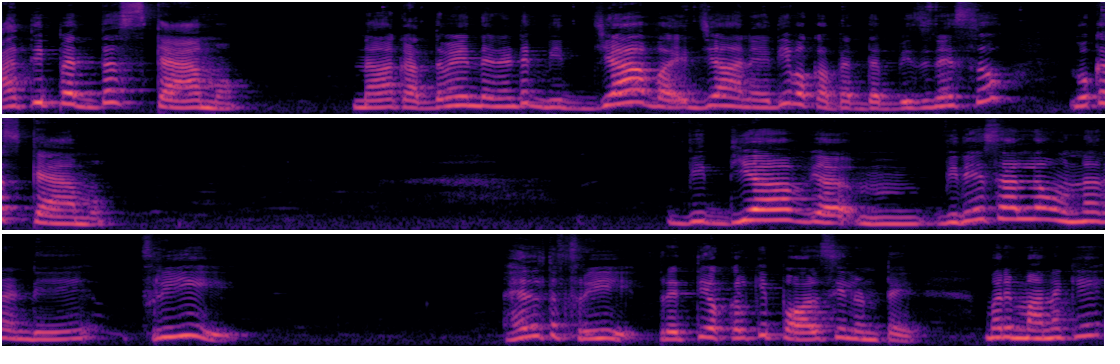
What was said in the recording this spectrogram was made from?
అతి పెద్ద స్కామ్. నాకు అర్థమైంది ఏంటంటే విద్య వైద్య అనేది ఒక పెద్ద బిజినెస్ ఒక స్కామ్. విద్య వ్య- విదేశాల్లో ఉన్నారండి. ఫ్రీ హెల్త్ ఫ్రీ ప్రతి ఒక్కరికి పాలసీలు ఉంటాయి. మరి మనకి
